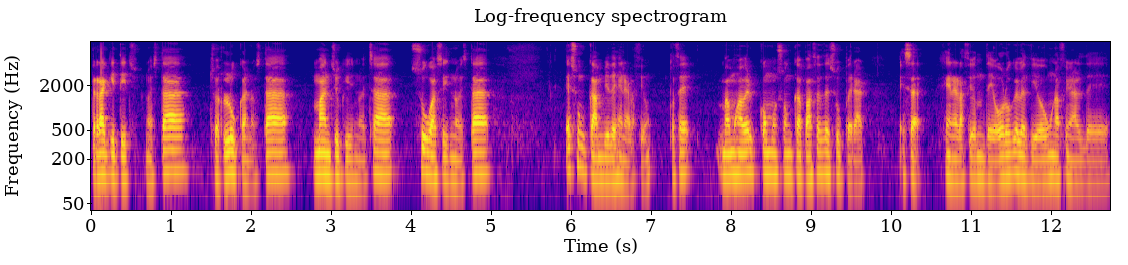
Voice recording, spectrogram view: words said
Rakitic no está, Chorluka no está, Mandzukic no está, Subasic no está. Es un cambio de generación. Entonces vamos a ver cómo son capaces de superar esa generación de oro que les dio una final de,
